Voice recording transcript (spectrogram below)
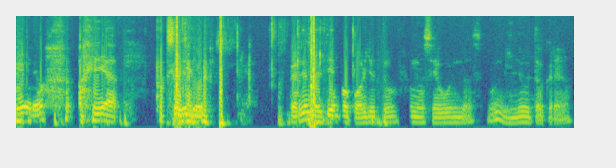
Pero hoy día, perdiendo, perdiendo el tiempo por YouTube, unos segundos, un minuto creo,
